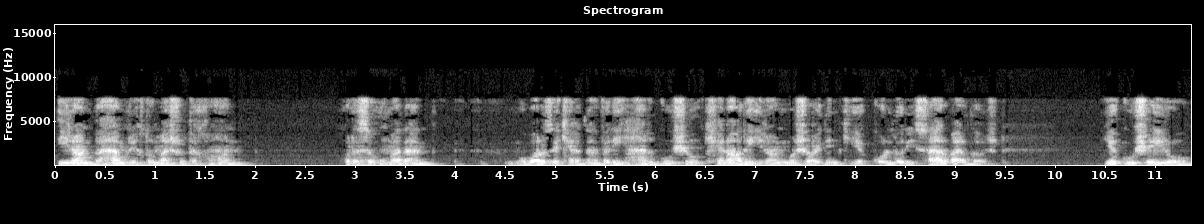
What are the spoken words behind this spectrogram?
ایران به هم ریخت و مشروط خواهان خلاصه اومدند مبارزه کردند ولی هر گوشه و کنار ایران مشاهدیم که یه قلدری سر برداشت یه گوشه ای رو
